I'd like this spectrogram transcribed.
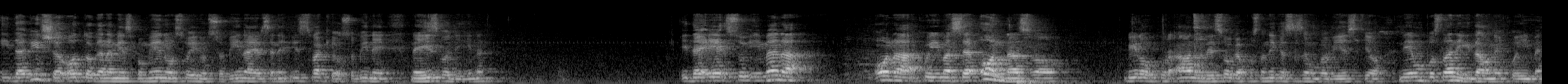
i da više od toga nam je spomenuo svojih osobina, jer se ne, iz svake osobine ne izvodi ime. I da je, su imena ona kojima se on nazvao, bilo u Kur'anu, da je svoga poslanika sa sam obavijestio, nije mu poslanik dao neko ime,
